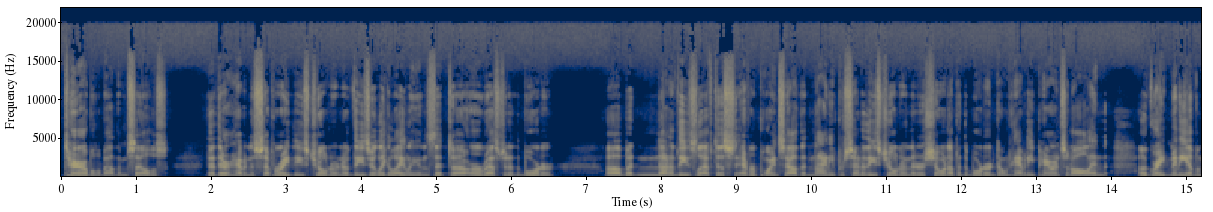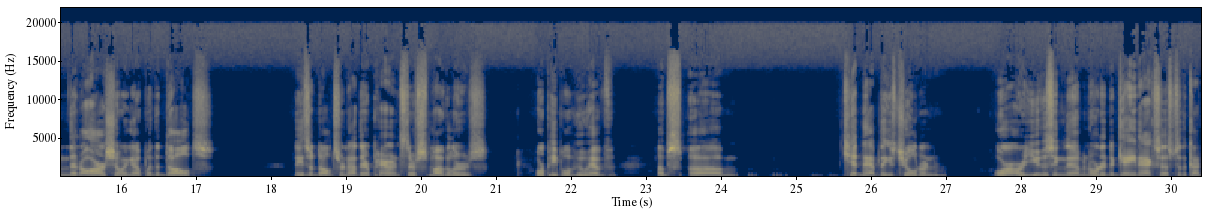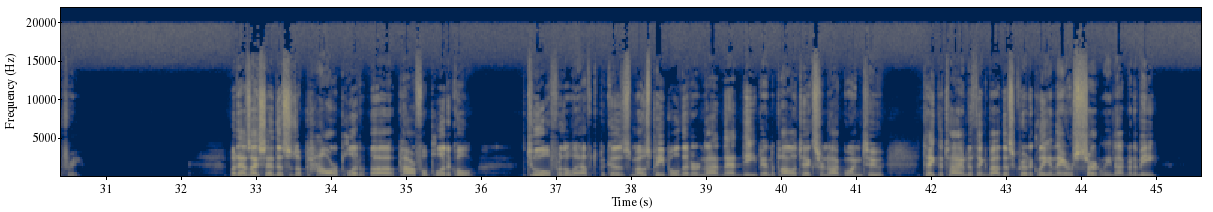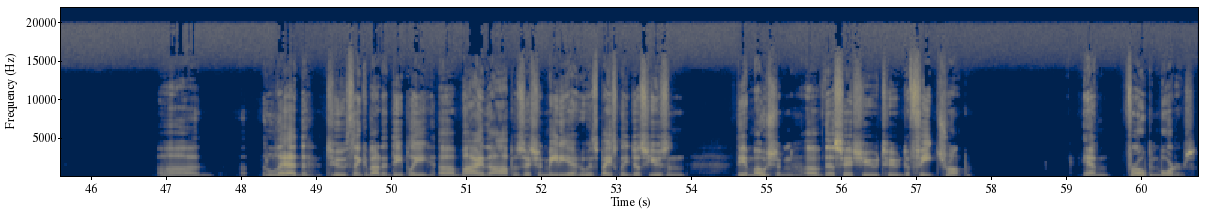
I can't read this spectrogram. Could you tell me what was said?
terrible about themselves that they're having to separate these children of these illegal aliens that uh, are arrested at the border. Uh, but none of these leftists ever points out that 90% of these children that are showing up at the border don't have any parents at all. And a great many of them that are showing up with adults, these adults are not their parents. They're smugglers or people who have um, kidnapped these children or are using them in order to gain access to the country. But as I said, this is a power politi- uh, powerful political tool for the left because most people that are not that deep into politics are not going to take the time to think about this critically, and they are certainly not going to be uh, led to think about it deeply uh, by the opposition media, who is basically just using the emotion of this issue to defeat Trump and for open borders.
